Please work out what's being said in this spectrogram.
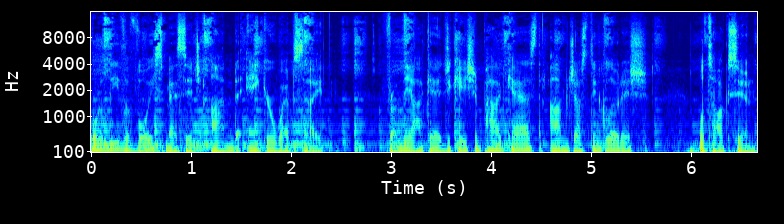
or leave a voice message on the Anchor website. From the Aca-Education Podcast, I'm Justin Glodish. We'll talk soon.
